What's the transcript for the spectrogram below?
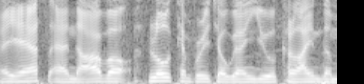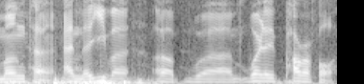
yes, and our low temperature when you climb the mountain, and even uh, w- very powerful.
